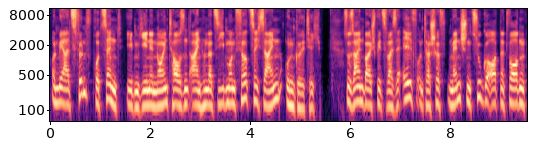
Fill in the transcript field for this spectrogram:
Und mehr als 5 Prozent, eben jene 9.147, seien ungültig. So seien beispielsweise elf Unterschriften Menschen zugeordnet worden,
